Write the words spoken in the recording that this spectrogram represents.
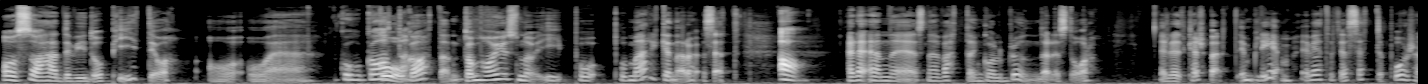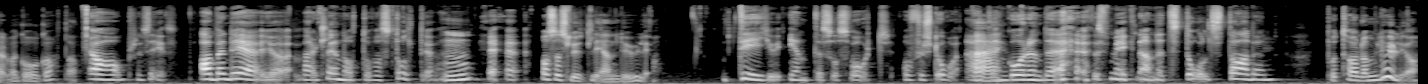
Och så hade vi då Piteå och, och eh, Gågatan. Gågatan. De har ju såna i, på, på marken där har jag sett. Ja. Är det en eh, sån här vattengolvbrunn där det står? Eller kanske bara ett emblem. Jag vet att jag sett det på själva gågatan. Ja, precis. Ja, men det är ju verkligen något att vara stolt över. Mm. Och så slutligen Luleå. Det är ju inte så svårt att förstå att Nej. den går under smeknamnet Stålstaden. På tal om Luleå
